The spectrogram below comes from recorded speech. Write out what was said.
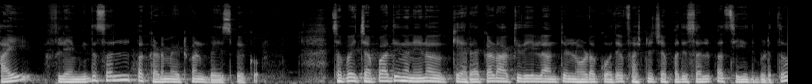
ಹೈ ಫ್ಲೇಮ್ಗಿಂತ ಸ್ವಲ್ಪ ಕಡಿಮೆ ಇಟ್ಕೊಂಡು ಬೇಯಿಸಬೇಕು. ಸ್ವಲ್ಪ ಈ ಚಪಾತಿ ನಾನು ಏನೋ ಕೆ ರೆಕಾರ್ಡ್ ಆಗ್ತಿದ್ದಿಲ್ಲ ಅಂತೇಳಿ ನೋಡೋಕೆ ಹೋದೆ. ಫಸ್ಟ್ನೇ ಚಪಾತಿ ಸ್ವಲ್ಪ ಸೀದ್ಬಿಡ್ತು.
